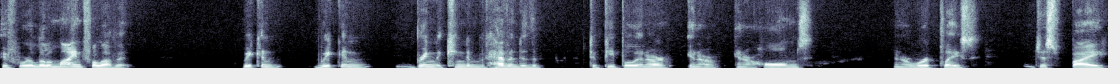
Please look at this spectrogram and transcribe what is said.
if we're a little mindful of it, we can we can bring the kingdom of heaven to the to people in our in our in our homes, in our workplace, just by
